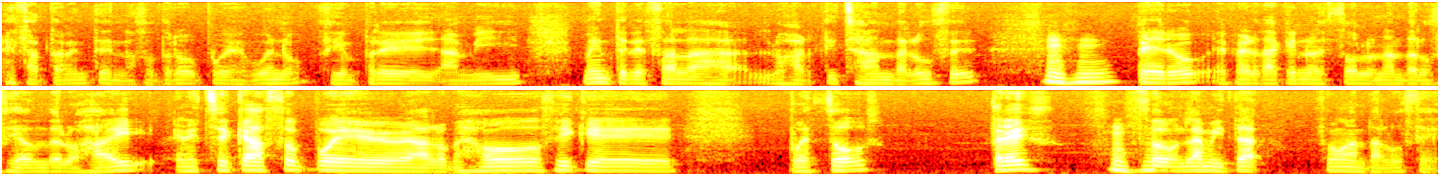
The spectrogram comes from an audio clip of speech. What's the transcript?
Exactamente. Nosotros, pues bueno, siempre a mí me interesan la- los artistas andaluces, pero es verdad que no es solo en Andalucía donde los hay. En este caso, pues a lo mejor sí que, pues dos, tres, son la mitad son andaluces.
